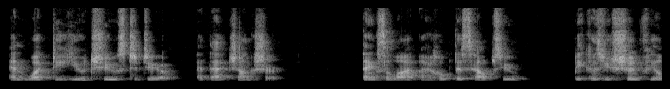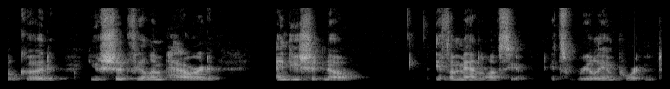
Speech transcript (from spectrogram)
And what do you choose to do at that juncture? Thanks a lot. I hope this helps you because you should feel good, you should feel empowered, and you should know if a man loves you. It's really important.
